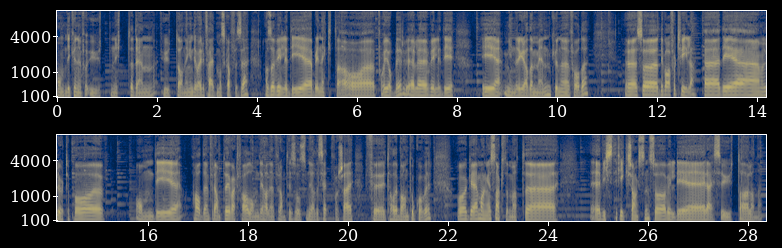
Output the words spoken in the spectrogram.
om de kunne få utnytte den utdanningen de var i ferd med å skaffe seg. Altså ville de eh, bli nekta å få jobber, eller ville de i mindre grad enn menn kunne få det? Eh, så de var fortvila. Eh, de eh, lurte på om de hadde en framtid, i hvert fall om de hadde en framtid sånn som de hadde sett for seg før Taliban tok over. Og eh, mange snakket om at Eh, hvis de fikk sjansen, så ville de reise ut av landet.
